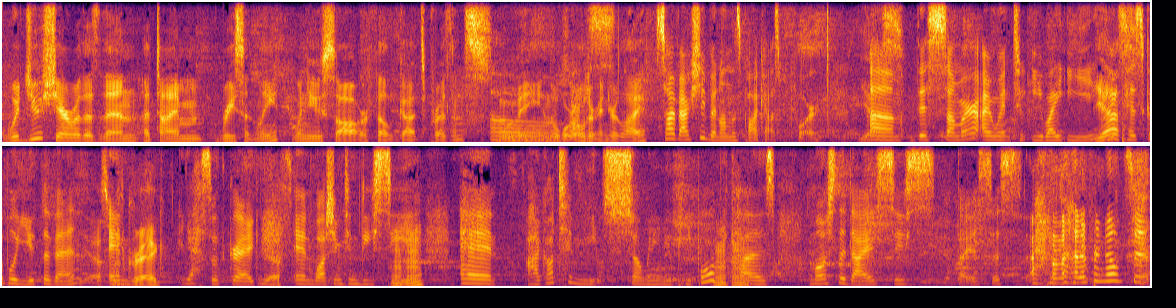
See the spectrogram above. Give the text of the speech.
would you share with us then a time recently when you saw or felt God's presence moving in the Oh, world or in your life? So I've actually been on this podcast before. Yes. Um, this summer, I went to EYE, Yes. the Episcopal Youth Event. yes, with Greg. Yes, with Greg. Yes. In Washington D.C. Mhm. and I got to meet so many new people Mm-hmm. because most of the diocese, diocese, I don't know how to pronounce it.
